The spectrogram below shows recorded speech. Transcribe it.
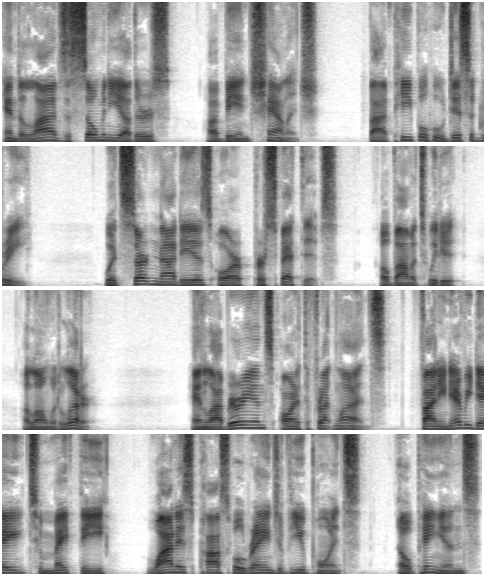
and the lives of so many others are being challenged by people who disagree with certain ideas or perspectives, Obama tweeted along with a letter. And librarians are at the front lines fighting every day to make the widest possible range of viewpoints, opinions,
